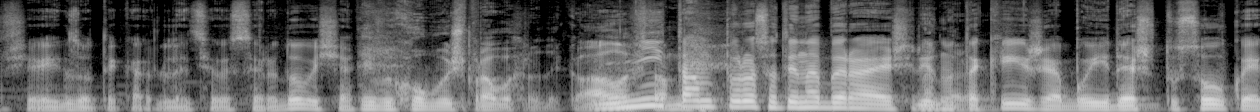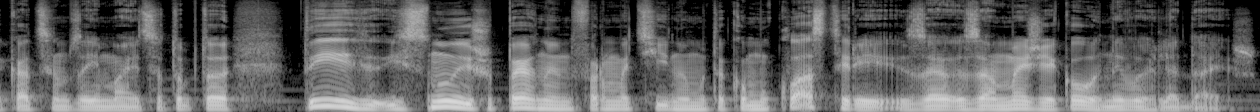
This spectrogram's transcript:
ще екзотика для цього середовища. Ти виховуєш правих радикалів. Ні, там. там просто ти набираєш рівно такий же, або йдеш в тусовку, яка цим займається. Тобто ти існуєш у певному інформаційному такому кластері, за, за межі якого не виглядаєш.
